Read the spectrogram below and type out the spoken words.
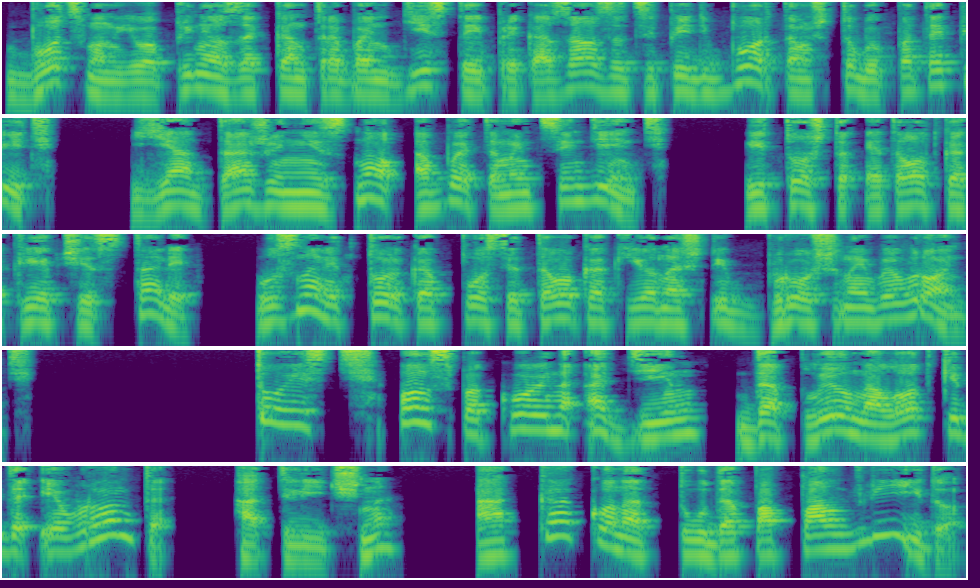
Боцман его принял за контрабандиста и приказал зацепить бортом, чтобы потопить. Я даже не знал об этом инциденте. И то, что эта лодка крепче стали, узнали только после того, как ее нашли брошенной в Эвронте. То есть он спокойно один доплыл на лодке до Эвронта? Отлично. А как он оттуда попал в Лиду?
